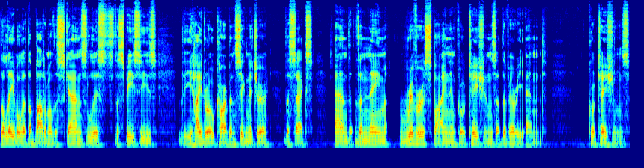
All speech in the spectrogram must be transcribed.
The label at the bottom of the scans lists the species, the hydrocarbon signature, the sex, and the name Riverspine in quotations at the very end. Quotations,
